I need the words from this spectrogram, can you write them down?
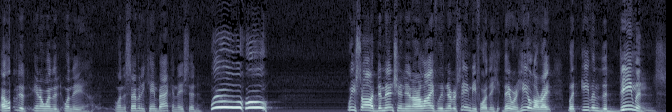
I loved it, you know, when the when the when the 70 came back and they said, Woo-hoo! We saw a dimension in our life we've never seen before. They, they were healed all right, but even the demons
